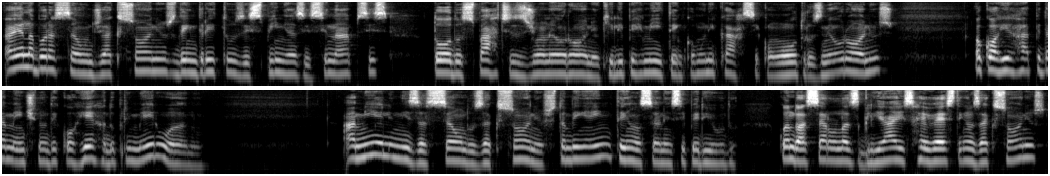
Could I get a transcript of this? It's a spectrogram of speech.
A elaboração de axônios, dendritos, espinhas e sinapses todos partes de um neurônio que lhe permitem comunicar-se com outros neurônios, ocorre rapidamente no decorrer do primeiro ano. A mielinização dos axônios também é intensa nesse período, quando as células gliais revestem os axônios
